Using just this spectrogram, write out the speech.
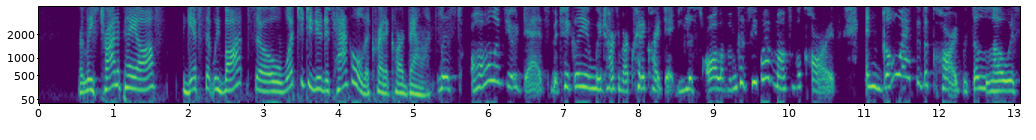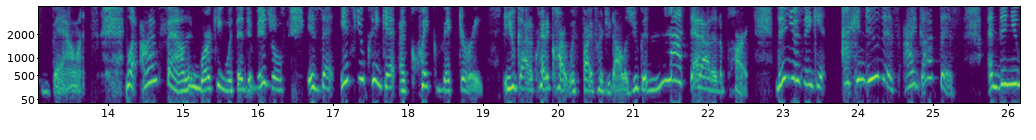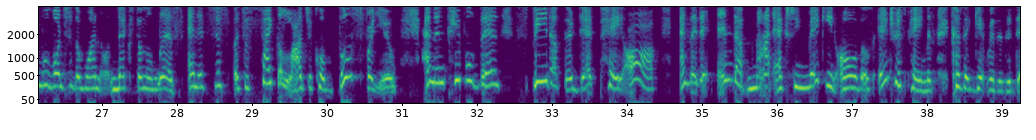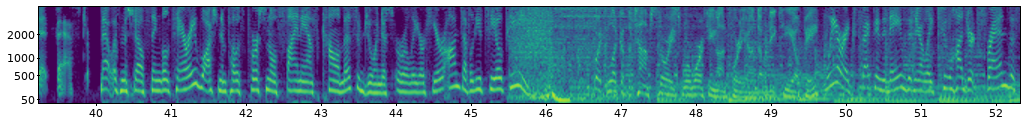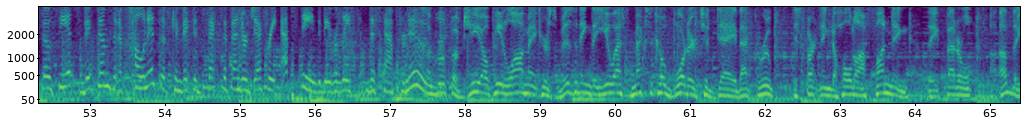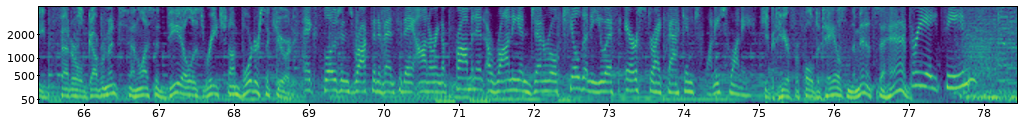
or at least try to pay off the gifts that we bought. So what did you do to tackle the credit card balance? List all of your debts, particularly when we're talking about credit card debt. You list all of them because people have multiple cards and go after the card with the lowest balance. What I've found in working with individuals is that if you can get a quick victory, you've got a credit card with $500, you can knock that out of the park. Then you're thinking, I can do this. I got this. And then you move on to the one next on the list. And it's just, it's a psychological boost for you. And then people then speed up their debt pay off and they end up not actually making all those interest payments because they get rid of the debt faster. That was Michelle Singletary, Washington Post personal finance columnist who joined us earlier here on WTOP. Quick look at the top stories we're working on for you on WTOP. We are expecting the names of nearly 200 friends, associates, victims, and opponents of convicted sex offender Jeffrey Epstein to be released this afternoon. A group of GOP lawmakers visiting the U.S. Mexico border today. That group is threatening to hold off funding the federal of the federal government unless a deal is reached on border security. Explosions rocked an event today honoring a prominent Iranian general killed in a U.S. airstrike back in 2020. Keep it here for full details in the minutes ahead. 318.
